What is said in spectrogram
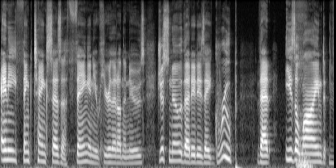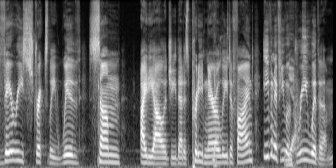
any think tank says a thing and you hear that on the news, just know that it is a group that is aligned very strictly with some ideology that is pretty narrowly defined even if you Yes. agree with them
